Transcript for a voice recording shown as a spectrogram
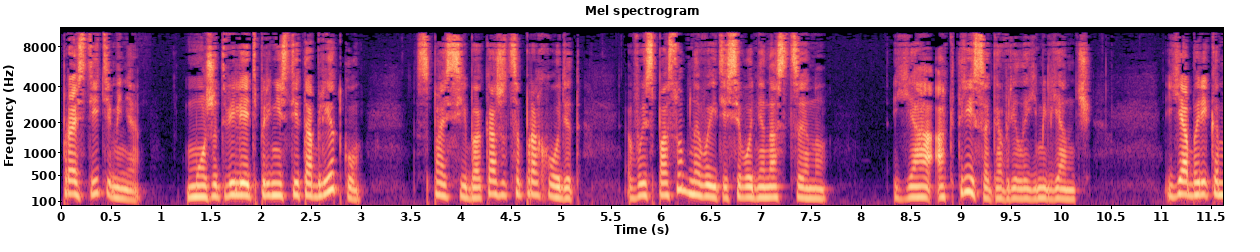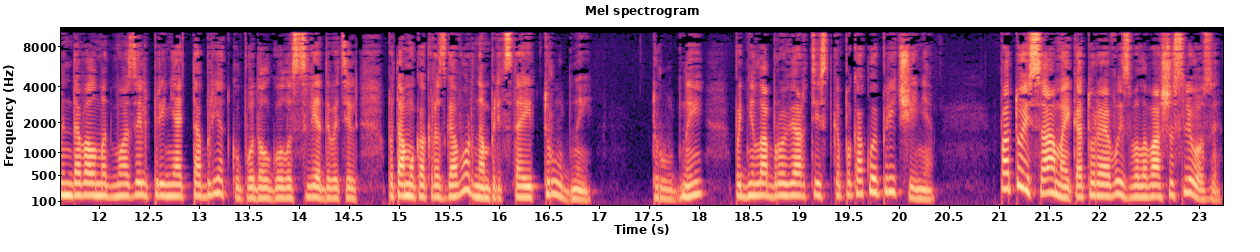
«Простите меня». «Может, велеть принести таблетку?» «Спасибо, кажется, проходит. Вы способны выйти сегодня на сцену?» «Я актриса, Гаврила Емельянович». «Я бы рекомендовал мадемуазель принять таблетку», — подал голос следователь, «потому как разговор нам предстоит трудный». «Трудный?» — подняла брови артистка. «По какой причине?» «По той самой, которая вызвала ваши слезы».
